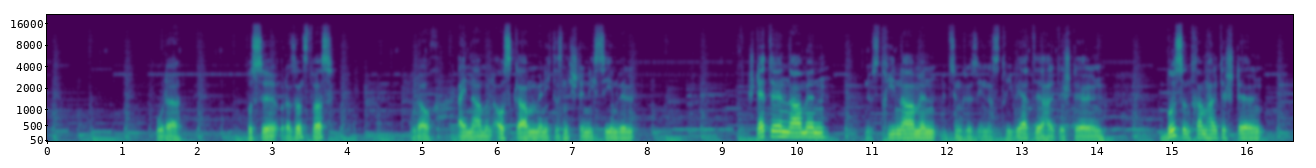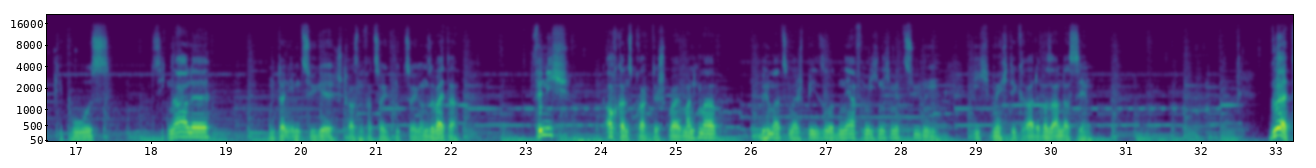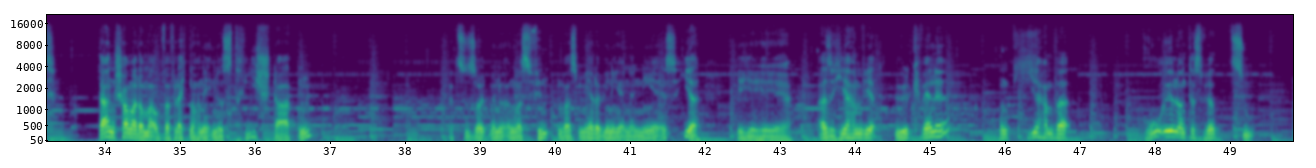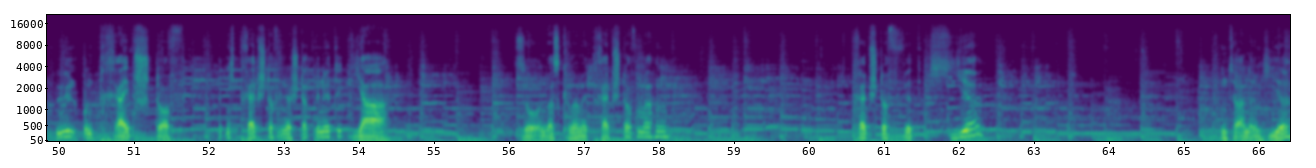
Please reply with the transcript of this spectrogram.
Oder Busse oder sonst was. Oder auch Einnahmen und Ausgaben, wenn ich das nicht ständig sehen will. Städtenamen, Industrienamen bzw. Industriewerte, Haltestellen, Bus- und Tramhaltestellen, Depots, Signale und dann eben Züge, Straßenfahrzeuge, Flugzeuge und so weiter. Finde ich auch ganz praktisch, weil manchmal will man zum Beispiel so, nerv mich nicht mit Zügen. Ich möchte gerade was anderes sehen. Gut, dann schauen wir doch mal, ob wir vielleicht noch eine Industrie starten. Dazu sollten wir nur irgendwas finden, was mehr oder weniger in der Nähe ist. Hier, hier, hier, hier, hier. Also hier haben wir Ölquelle und hier haben wir Rohöl und das wird zu Öl und Treibstoff. Wird nicht Treibstoff in der Stadt benötigt? Ja. So, und was können wir mit Treibstoff machen? Treibstoff wird hier unter anderem hier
